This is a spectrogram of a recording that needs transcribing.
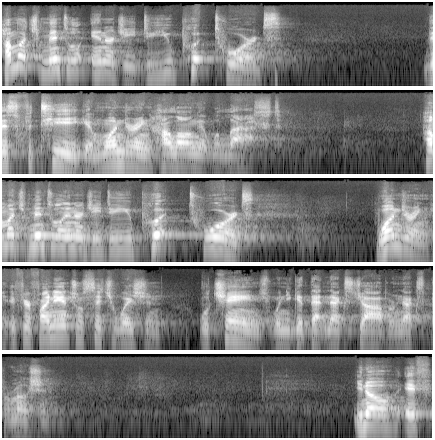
How much mental energy do you put towards this fatigue and wondering how long it will last? How much mental energy do you put towards wondering if your financial situation will change when you get that next job or next promotion? You know, if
